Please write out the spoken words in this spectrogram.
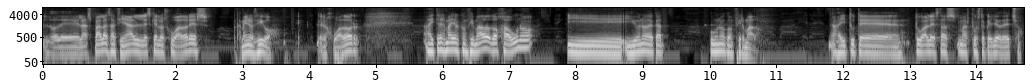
lo de las palas al final es que los jugadores, también os digo, el jugador, hay tres mayores confirmados, Doha uno y, y uno de cat- uno confirmado. Ahí tú te, tú Ale estás más puesto que yo, de hecho.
